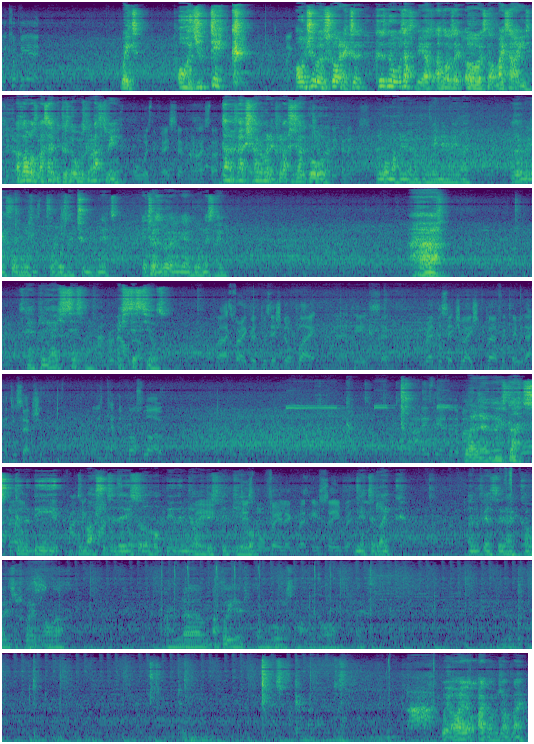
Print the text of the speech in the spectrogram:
We, could be in. Wait. Oh, you dick! Oh, I'm sure I was scoring it because no one was after me. I, I thought I was like, oh, it's not my side. I thought it was my side because no one was coming after me. Always certainly when I started. Damn, if I actually had a I could have actually had a goal. 200 minutes. I won't matter anyway, I'm not going to win anyway, right? I don't know if we get four goals, four goals in like two minutes. It turns out I'm not going to get a goal this time. Ah! This guy's bloody ice assist, man. Ice assist yours. Well, it's very good positional play, and he's uh, read the situation perfectly with that interception. And he's kept the cross low. And that is the end of the match. Well, guys, that's going to be the match for today, so I hope you enjoyed this video. dismal feeling that you see written Hit to like, and don't forget to like, comment, subscribe, and all that. And um, I thought you had own goals. Oh my god. I- This fucking Ronaldo. Ah, Wait, oh, I got, I got as well, didn't I?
